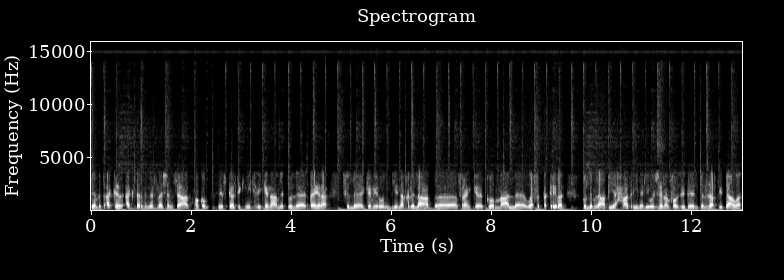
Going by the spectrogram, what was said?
دامت أكثر من 12 ساعه بحكم ال escale technique اللي كان عملته الطايره في الكاميرون لنقل اللاعب فرانك كوم مع الوفد تقريبا. كل ملاعبية حاضرين اللي وجه لهم فوزي البنزرتي دعوه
